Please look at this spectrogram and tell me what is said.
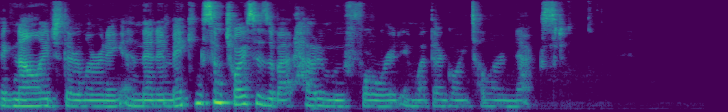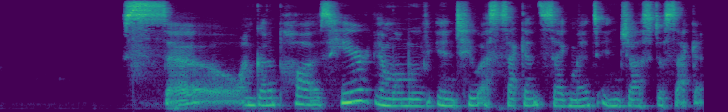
Acknowledge their learning and then in making some choices about how to move forward in what they're going to learn next. So I'm going to pause here and we'll move into a second segment in just a second.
